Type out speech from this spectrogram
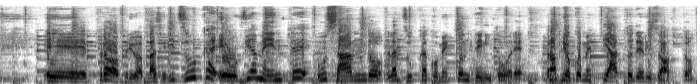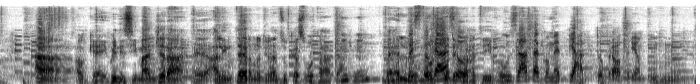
eh, proprio a base di zucca e ovviamente usando la zucca come contenitore, proprio come piatto del risotto. Ah, ok, quindi si mangerà eh, all'interno di una zucca svuotata. Mhm. Bello, In questo molto caso decorativo. usata come piatto proprio. Mhm.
